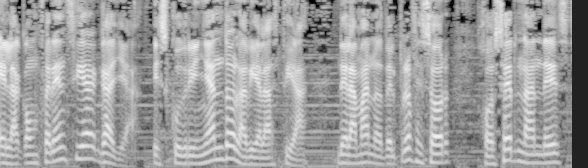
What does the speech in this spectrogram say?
en la conferencia Gaia, Escudriñando la Vía Láctea, de la mano del profesor José Hernández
